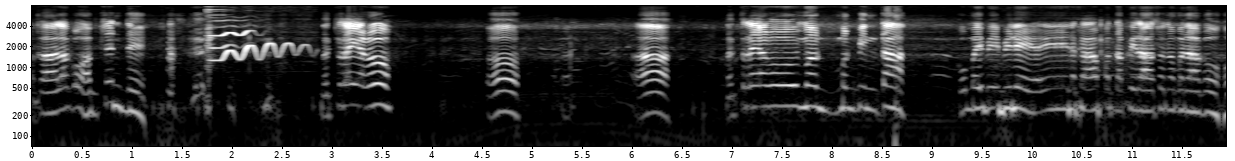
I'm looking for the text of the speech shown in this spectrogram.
Akala ko absent eh. Nagtry ako. Oh. Ah, nagtry ako mag magbinta. Kung may bibili, eh nakaapat na piraso naman ako.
